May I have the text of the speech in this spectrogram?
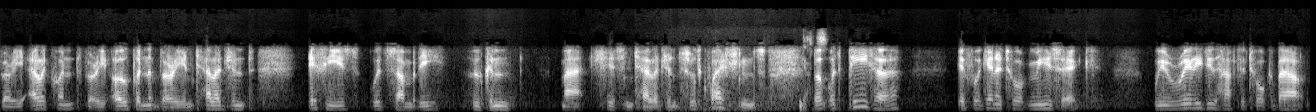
very eloquent, very open, very intelligent, if he's with somebody who can match his intelligence with questions. Yes. But with Peter, if we're going to talk music, we really do have to talk about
